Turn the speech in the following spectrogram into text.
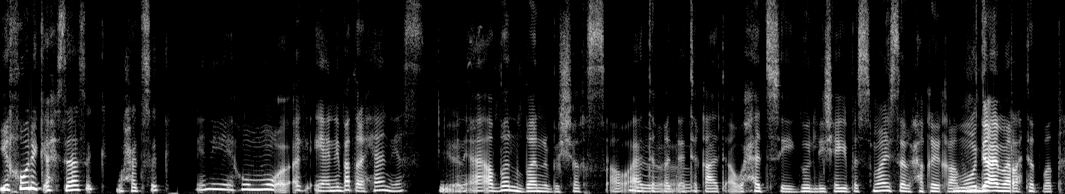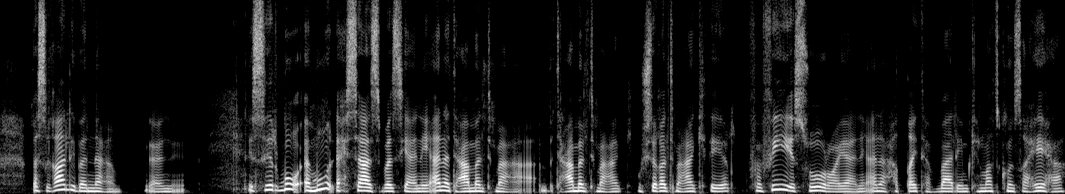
يخونك إحساسك وحدسك؟ يعني هو مو يعني بعض الأحيان yes. يعني أظن ظن بالشخص أو أعتقد Yeah. اعتقاد أو حدسي يقول لي شيء بس ما يصير الحقيقة. مو مم. دائما راح تضبط. بس غالبا نعم. يعني. يصير مو مو الإحساس بس يعني أنا تعاملت مع تعاملت معك واشتغلت معك كثير ففي صورة يعني أنا حطيتها في بالي يمكن ما تكون صحيحة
